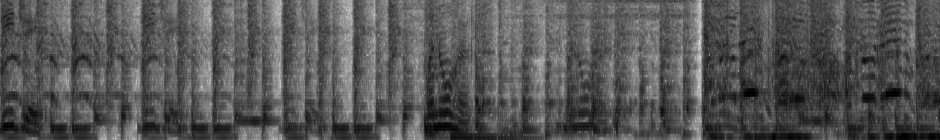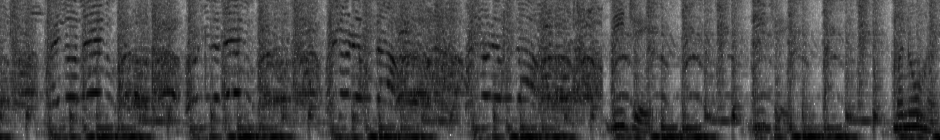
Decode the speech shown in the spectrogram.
DJ DJ DJ मनोहर मनोहर DJ DJ मनोहर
